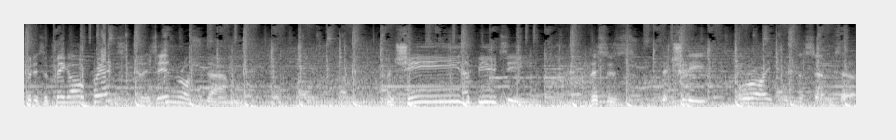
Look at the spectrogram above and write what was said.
But it's a big old bridge and it's in Rotterdam. And she's a beauty. This is literally right in the centre.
